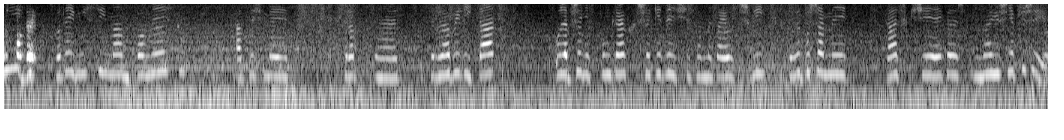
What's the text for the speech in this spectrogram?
Ty sobie- Po tej misji mam pomysł, abyśmy zro, e, zrobili tak, ulepszenie w bunkrach, że kiedy się zamykają drzwi, to wypuszczamy gdzie gaz, no już nie przyszyją.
